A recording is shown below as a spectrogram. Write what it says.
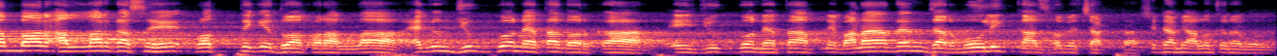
নম্বর, আল্লাহর কাছে প্রত্যেকে দোয়া করা আল্লাহ, একজন যোগ্য নেতা দরকার। এই যোগ্য নেতা আপনি বানায় দেন, যার মৌলিক কাজ হবে চারটা, সেটা আমি আলোচনায় বলব।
